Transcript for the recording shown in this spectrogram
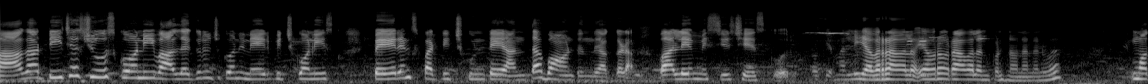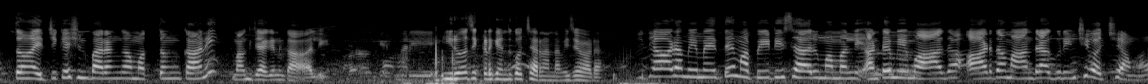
బాగా టీచర్స్ చూసుకొని వాళ్ళ దగ్గర ఉంచుకొని నేర్పించుకొని పేరెంట్స్ పట్టించుకుంటే అంతా బాగుంటుంది అక్కడ. వాళ్ళు ఏం మిస్యూజ్ చేసుకోరు. ఓకే మళ్ళీ ఎవరు రావాలో ఎవరో రావాలనుకుంటున్నావు నాన్న నువ్వు? మొత్తం ఎడ్యుకేషన్ పరంగా మొత్తం కానీ మాకు జగన్ కావాలి. మరి ఈ రోజు ఇక్కడికి ఎందుకు వచ్చారు నాన్న విజయవాడ? విజయవాడ మేమైతే మా పీటీ సార్ మమ్మల్ని అంటే మేము ఆదా ఆడదాం ఆంధ్ర గురించి వచ్చాము.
